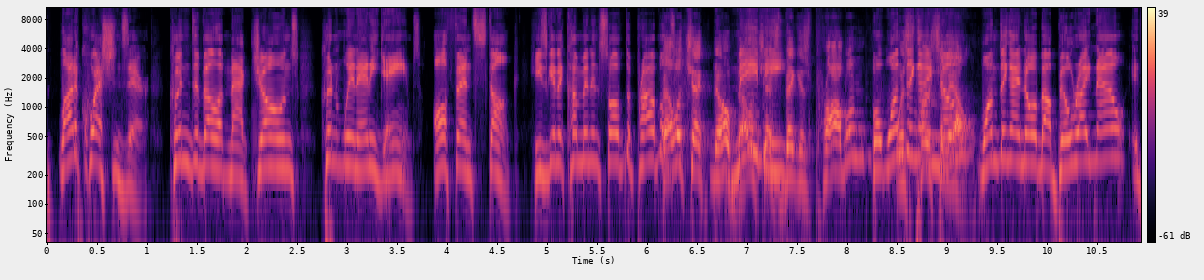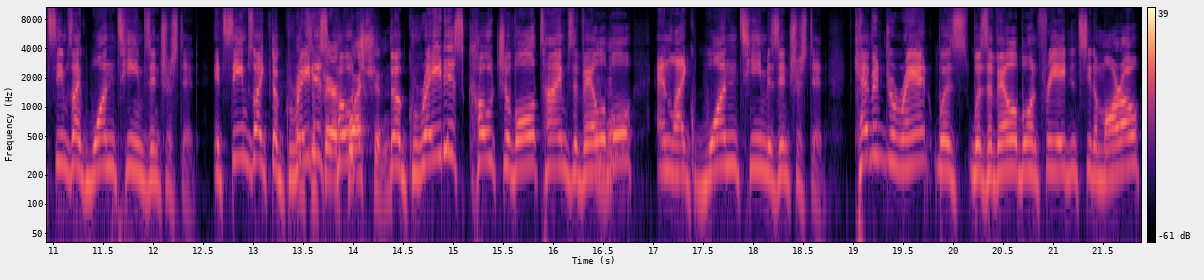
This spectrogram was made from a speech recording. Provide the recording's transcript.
a lot of questions there. Couldn't develop Mac Jones. Couldn't win any games. Offense stunk. He's going to come in and solve the problems. Belichick, no. Maybe. Belichick's biggest problem. But one thing I know, one thing I know about Bill right now, it seems like one team's interested. It seems like the greatest coach, question. Mm-hmm. the greatest coach of all times available, and like one team is interested. Kevin Durant was was available in free agency tomorrow.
